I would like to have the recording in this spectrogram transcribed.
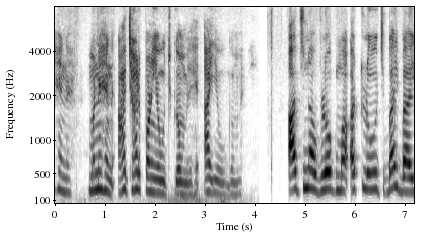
હે ને મને હે ને આ ઝાડ પણ એવું જ ગમે હે, આ એવું ગમે. આજના વ્લોગમાં આટલું જ. Bye bye.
